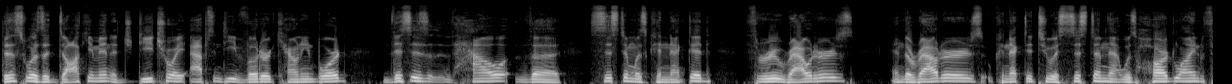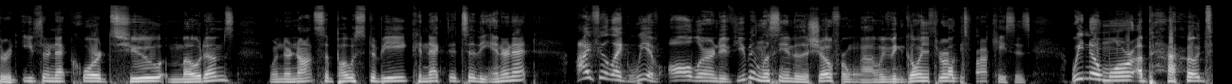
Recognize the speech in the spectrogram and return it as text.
This was a document, a Detroit absentee voter counting board. This is how the system was connected through routers, and the routers connected to a system that was hardlined through an Ethernet cord to modems when they're not supposed to be connected to the internet. I feel like we have all learned. If you've been listening to the show for a while, we've been going through all these fraud cases. We know more about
